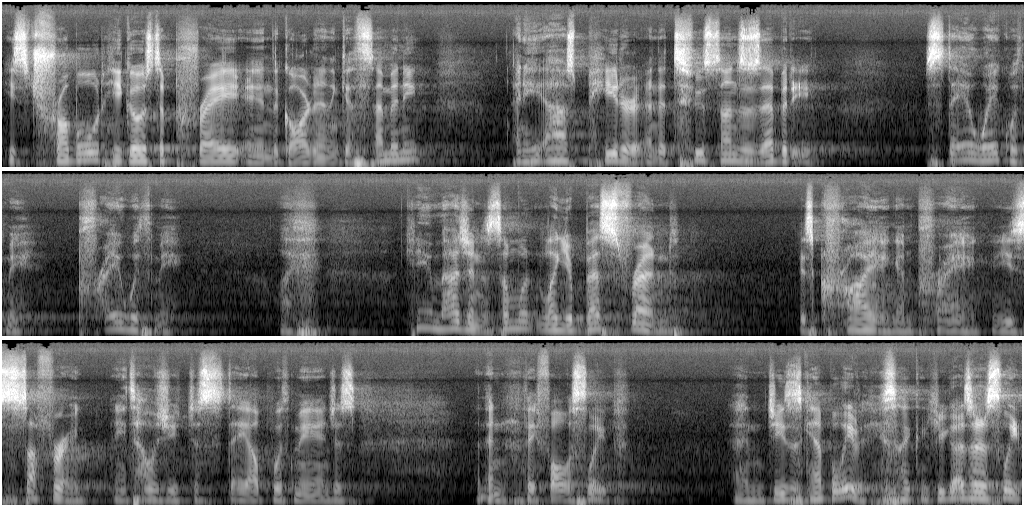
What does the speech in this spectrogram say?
He's troubled. He goes to pray in the garden in Gethsemane. And he asks Peter and the two sons of Zebedee, Stay awake with me, pray with me. Like, can you imagine someone like your best friend is crying and praying, and he's suffering, and he tells you, just stay up with me and just, and then they fall asleep. And Jesus can't believe it. He's like, you guys are asleep.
